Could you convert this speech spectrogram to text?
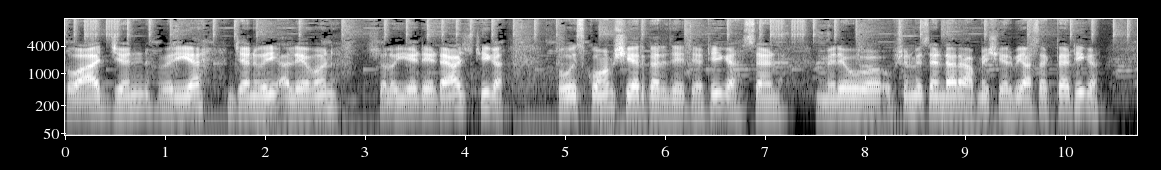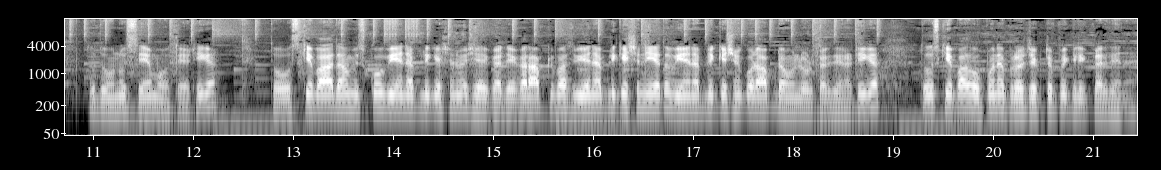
तो आज जनवरी है, जनवरी अलेवन चलो ये डेट है आज, ठीक है? तो इसको हम शेयर कर देते हैं, ठीक है? सेंड मेरे ऑप्शन में सेंड आ रहा है, आप में शेयर भी आ सकता है, ठीक है? तो दोनों सेम होते हैं, ठीक है? तो उसके बाद हम इसको वी एन एप्लीकेशन में शेयर कर दें। अगर आपके पास वी एन एप्लीकेशन नहीं है तो वी एन एप्लीकेशन को आप डाउनलोड कर देना, ठीक है? तो उसके बाद ओपन ए प्रोजेक्ट पे क्लिक कर देना है।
